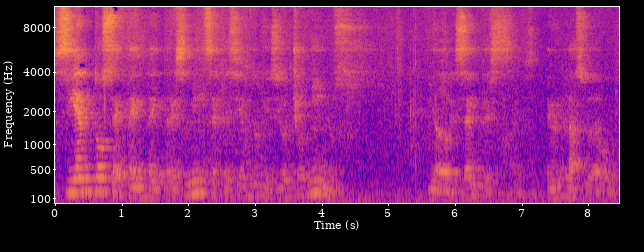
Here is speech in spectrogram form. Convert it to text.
173.718 niños y adolescentes en la ciudad de Bogotá.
